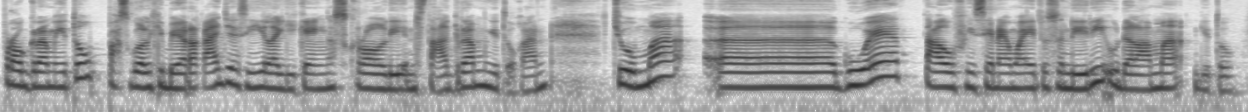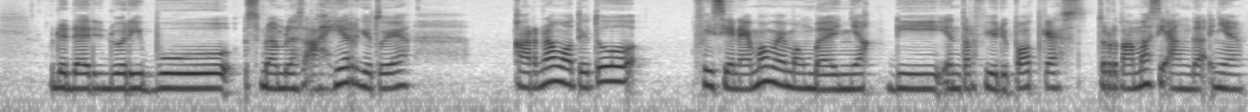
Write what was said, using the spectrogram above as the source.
program itu pas gue lagi berak aja sih, lagi kayak nge-scroll di Instagram gitu kan. Cuma uh, gue tahu Visinema itu sendiri udah lama gitu. Udah dari 2019 akhir gitu ya. Karena waktu itu Visinema memang banyak di interview di podcast, terutama si Angganya.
